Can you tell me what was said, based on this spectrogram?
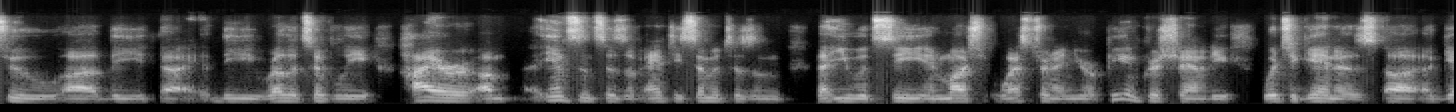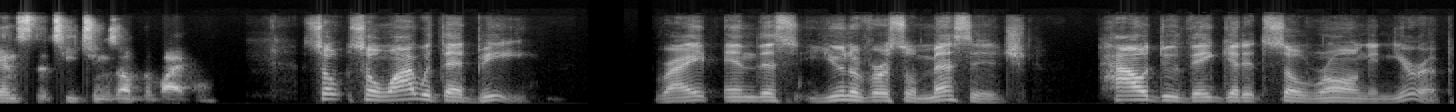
to uh, the uh, the relatively higher um, instances of anti-Semitism that you would see in much Western and European Christianity, which again is uh, against the teachings of the Bible. So so why would that be? right? In this universal message, how do they get it so wrong in Europe?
